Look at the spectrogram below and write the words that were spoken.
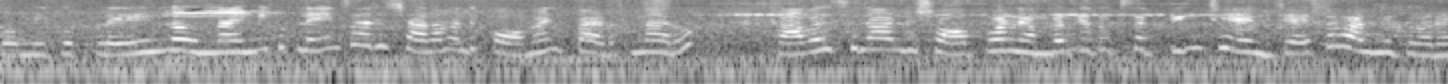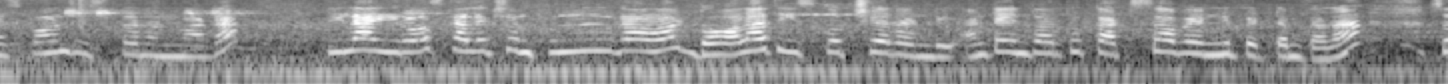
సో మీకు ప్లెయిన్లో ఉన్నాయి. మీకు ప్లెయిన్ సారీస్ చాలామంది కామెంట్ పెడుతున్నారు. కావాల్సిన వాళ్ళు షాప్ వాళ్ళ నెంబర్కి అయితే ఒకసారి పింక్ చేయండి. చేస్తే వాళ్ళు మీకు రెస్పాన్స్ ఇస్తారనమాట ఇలా ఈరోజు కలెక్షన్ ఫుల్గా డోలా తీసుకొచ్చారండి. అంటే ఇంతవరకు కట్స్ అవన్నీ పెట్టాం కదా. సో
